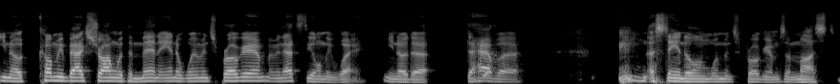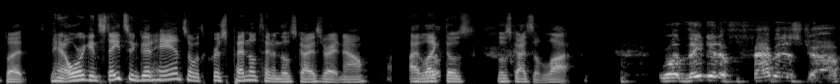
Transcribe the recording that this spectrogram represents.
you know coming back strong with a men and a women's program. I mean that's the only way. You know to to have a a standalone women's program is a must. But man, Oregon State's in good hands with Chris Pendleton and those guys right now. I like those those guys a lot. Well, they did a fabulous job.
